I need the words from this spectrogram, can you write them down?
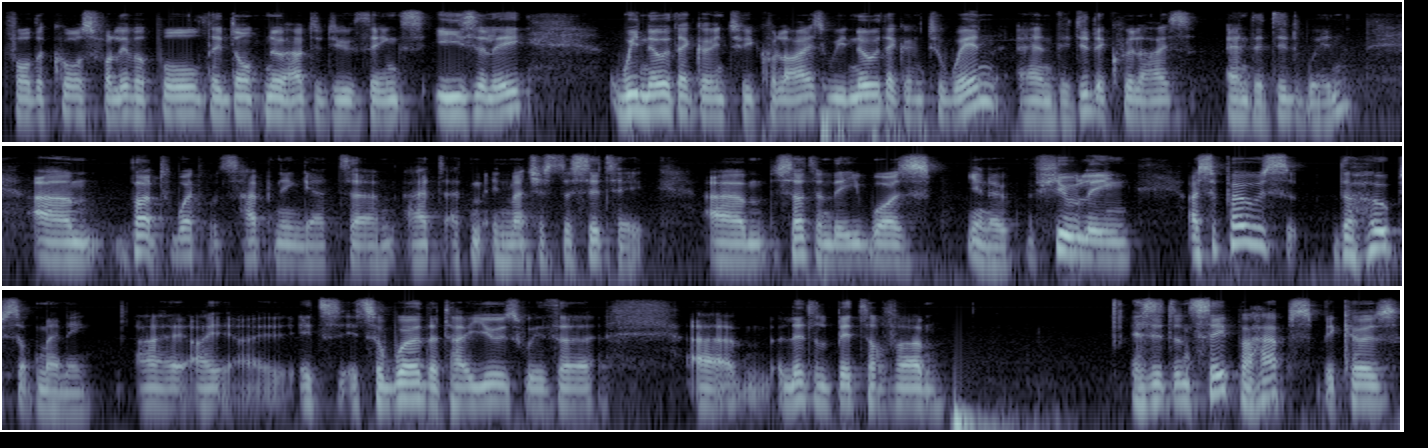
for the course for Liverpool. They don't know how to do things easily. We know they're going to equalise. We know they're going to win, and they did equalise, and they did win. Um, but what was happening at, um, at, at, in Manchester City um, certainly was, you know, fueling, I suppose, the hopes of many. I, I, it's it's a word that I use with a, um, a little bit of um, hesitancy, perhaps, because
